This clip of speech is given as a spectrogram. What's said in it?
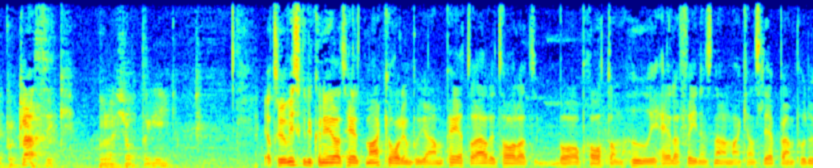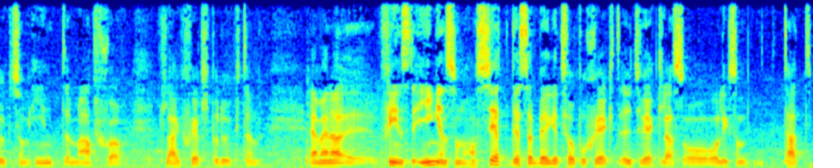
iPod Classic, 128 gig. Jag tror vi skulle kunna göra ett helt Macradion-program, Peter, ärligt talat, bara prata om hur i hela fridens namn man kan släppa en produkt som inte matchar flaggskeppsprodukten. Jag menar, finns det ingen som har sett dessa bägge två projekt utvecklas och, och liksom tatt,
